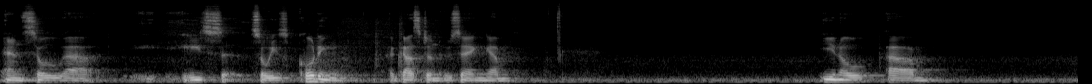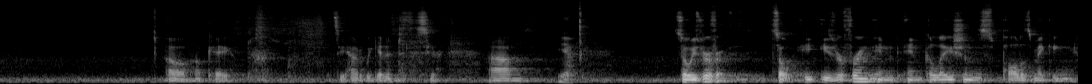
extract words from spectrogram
and so uh, he's so he's quoting Augustine, who's saying, um, you know, um, oh, okay. Let's see, how do we get into this here? Um, Yeah. so he's refer- so he, he's referring in, in Galatians. Paul is making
